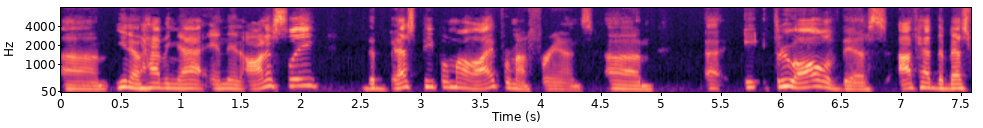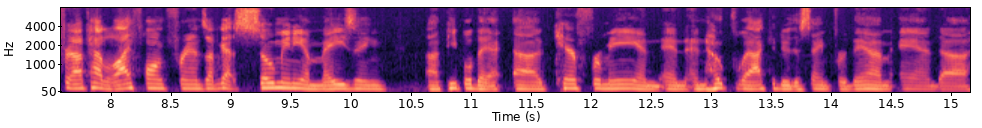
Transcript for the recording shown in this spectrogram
Um, you know, having that, and then honestly, the best people in my life were my friends. Um, uh, through all of this, I've had the best friend. I've had lifelong friends. I've got so many amazing uh, people that uh, care for me, and and and hopefully I could do the same for them. And uh,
